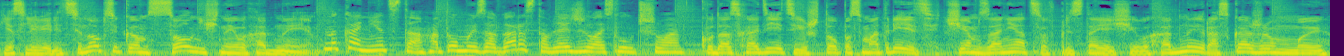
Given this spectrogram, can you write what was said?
если верить синоптикам, солнечные выходные. Наконец-то, а то мой загар оставляет желать лучшего. Куда сходить и что посмотреть, чем заняться в предстоящие выходные, расскажем мы,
